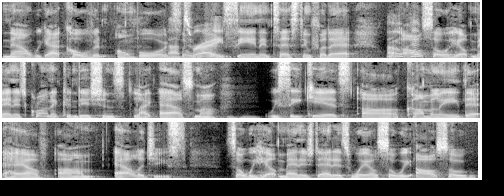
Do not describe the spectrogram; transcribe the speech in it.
Now we got COVID on board. That's so We're right. seeing and testing for that. We Okay. also help manage chronic conditions like asthma. We see kids uh, commonly that have um, allergies. So we help manage that as well. So we also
